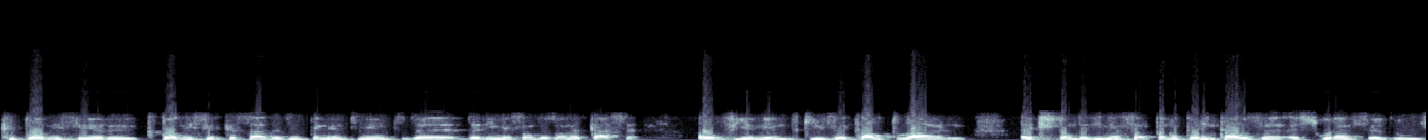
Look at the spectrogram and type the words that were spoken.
que podem ser, que podem ser caçadas independentemente da, da dimensão da zona de caça. Obviamente quis acautelar a questão da dimensão, para não pôr em causa a segurança dos,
